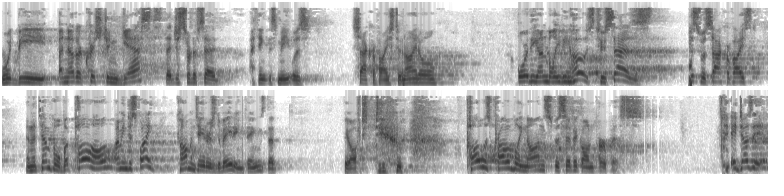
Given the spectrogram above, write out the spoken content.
would be another Christian guest that just sort of said, I think this meat was sacrificed to an idol, or the unbelieving host who says this was sacrificed in the temple. But Paul, I mean, despite commentators debating things that they often do, Paul was probably non-specific on purpose. It doesn't,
